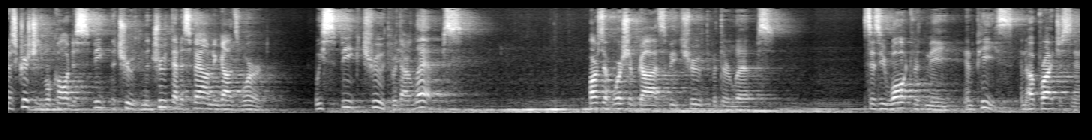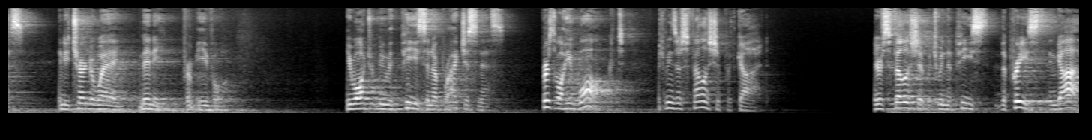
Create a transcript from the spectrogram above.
but as Christians, we're called to speak the truth, and the truth that is found in God's Word. We speak truth with our lips. Hearts that worship God speak truth with their lips. It says, He walked with me in peace and uprightness, and He turned away many from evil. He walked with me with peace and uprightness. First of all, He walked, which means there's fellowship with God. There's fellowship between the peace, the priest and God.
